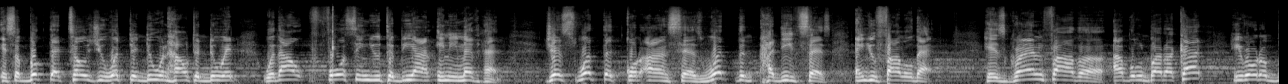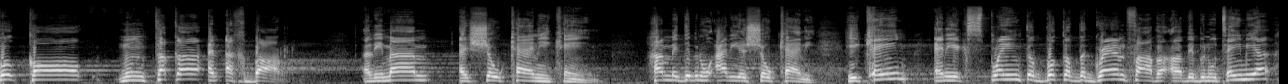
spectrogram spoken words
it's a book that tells you what to do and how to do it without forcing you to be on any madhab. Just what the Quran says, what the Hadith says, and you follow that. His grandfather, Abu Barakat, he wrote a book called Muntaqa al-Akhbar. Al-Imam al-Shawkani came. Hamid ibn Ali al-Shawkani. He came and he explained the book of the grandfather of Ibn Taymiyyah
